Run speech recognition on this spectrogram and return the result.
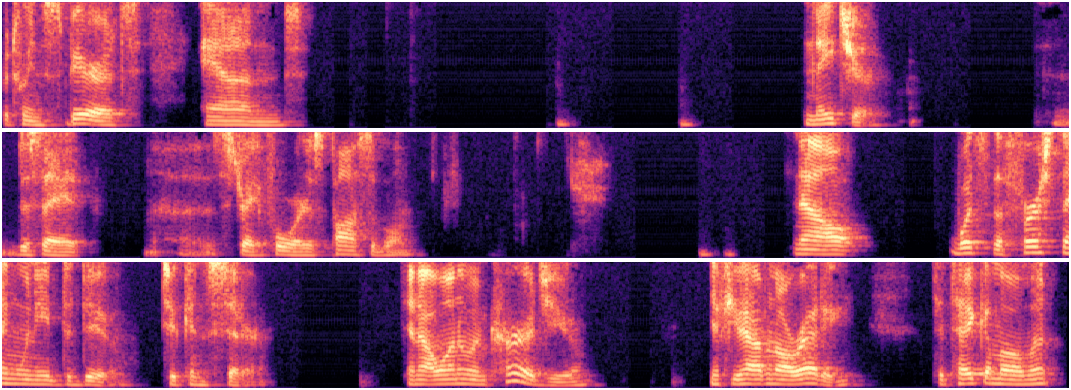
between spirit and nature, to say it uh, straightforward as possible. Now, what's the first thing we need to do to consider? And I want to encourage you, if you haven't already, to take a moment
